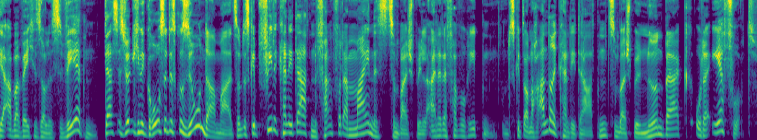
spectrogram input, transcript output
Ja, aber welche soll es werden? Das ist wirklich eine große Diskussion damals. Und es gibt viele Kandidaten. Frankfurt am Main ist zum Beispiel einer der Favoriten. Und es gibt auch noch andere Kandidaten, zum Beispiel Nürnberg oder Erfurt.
